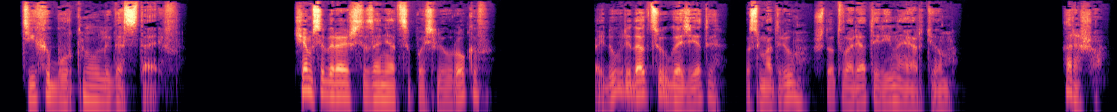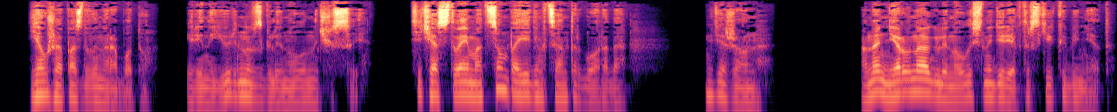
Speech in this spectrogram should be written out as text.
— тихо буркнул Легостаев. «Чем собираешься заняться после уроков?» «Пойду в редакцию газеты, посмотрю, что творят Ирина и Артем». «Хорошо. Я уже опаздываю на работу». Ирина Юрьевна взглянула на часы. «Сейчас с твоим отцом поедем в центр города. Где же он?» Она нервно оглянулась на директорский кабинет.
